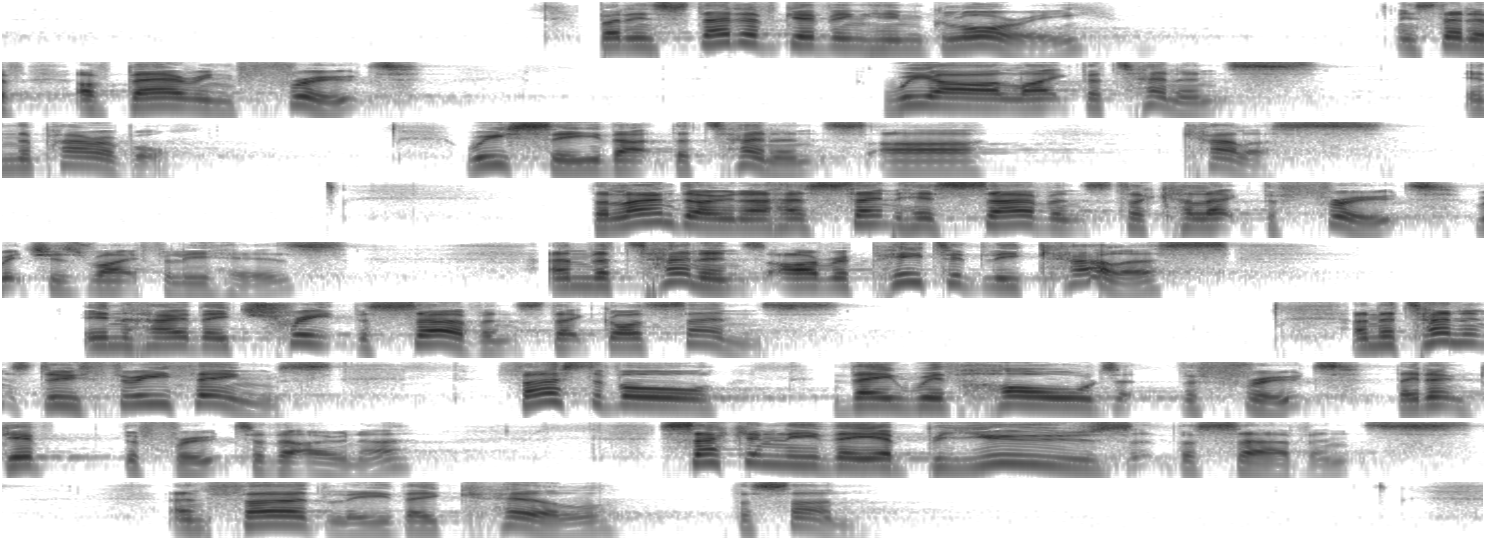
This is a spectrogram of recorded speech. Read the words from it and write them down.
But instead of giving him glory, instead of, of bearing fruit, we are like the tenants in the parable. We see that the tenants are callous. The landowner has sent his servants to collect the fruit, which is rightfully his, and the tenants are repeatedly callous in how they treat the servants that God sends. And the tenants do three things. First of all, they withhold the fruit, they don't give the fruit to the owner. Secondly, they abuse the servants. And thirdly, they kill the son.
